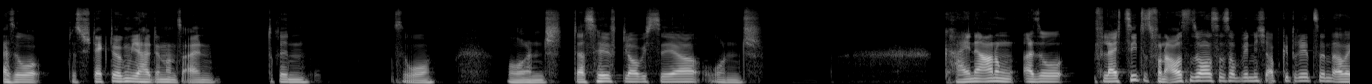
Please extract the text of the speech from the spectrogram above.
also das steckt irgendwie halt in uns allen drin. So. Und das hilft, glaube ich, sehr. Und keine Ahnung, also vielleicht sieht es von außen so aus, als ob wir nicht abgedreht sind, aber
